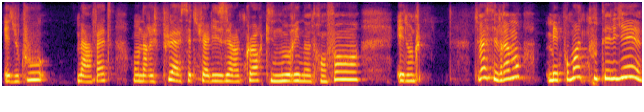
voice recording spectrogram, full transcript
Et du coup, bah en fait, on n'arrive plus à sexualiser un corps qui nourrit notre enfant. Et donc, tu vois, c'est vraiment... Mais pour moi, tout est lié.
